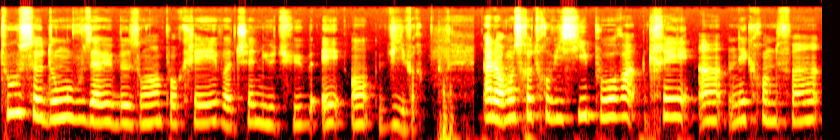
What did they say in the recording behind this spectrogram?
tout ce dont vous avez besoin pour créer votre chaîne YouTube et en vivre. Alors on se retrouve ici pour créer un écran de fin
